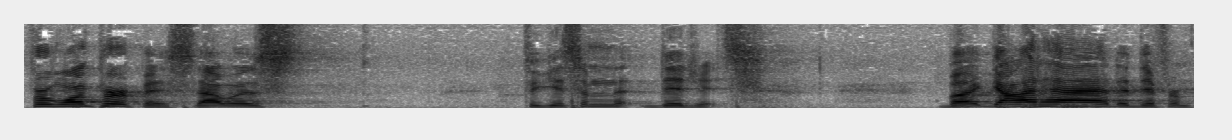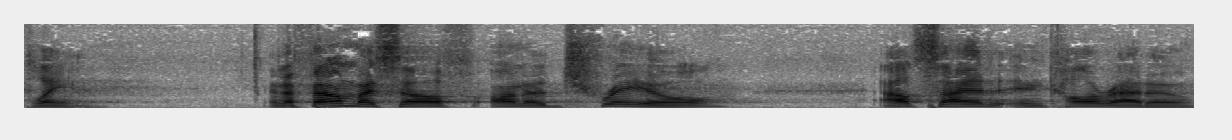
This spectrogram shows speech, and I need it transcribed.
for one purpose. That was to get some digits. But God had a different plan. And I found myself on a trail outside in Colorado,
